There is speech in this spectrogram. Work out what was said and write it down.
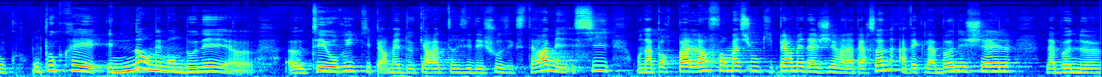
Donc on peut créer énormément de données euh, euh, théoriques qui permettent de caractériser des choses, etc. Mais si on n'apporte pas l'information qui permet d'agir à la personne avec la bonne échelle, la bonne, euh,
